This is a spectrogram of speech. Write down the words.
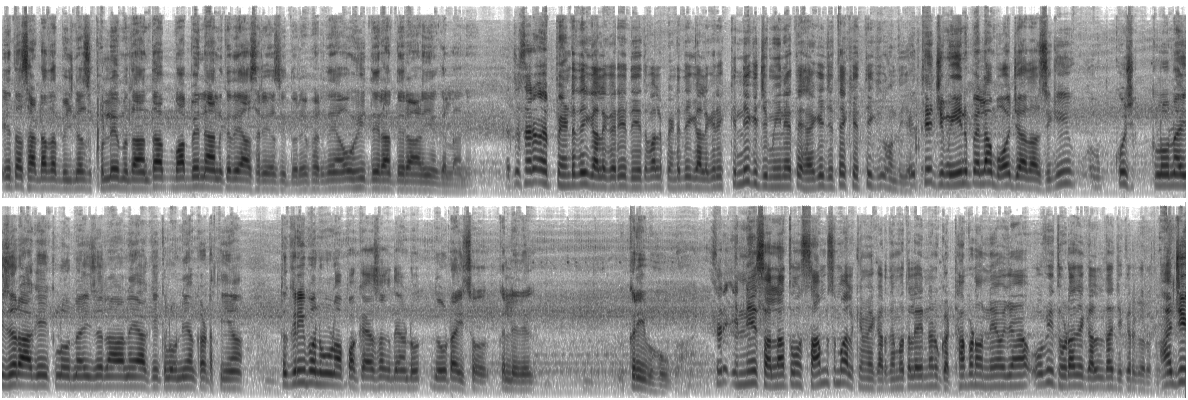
ਇਹ ਤਾਂ ਸਾਡਾ ਤਾਂ ਬਿਜ਼ਨਸ ਖੁੱਲੇ ਮੈਦਾਨ ਦਾ। ਬਾਬੇ ਨਾਨਕ ਦੇ ਆਸਰੇ ਅਸੀਂ ਤੁਰੇ ਫਿਰਦੇ ਆ ਉਹੀ 13 13 ਵਾਲੀਆਂ ਗੱਲਾਂ ਨੇ। ਅੱਛਾ ਸਰ ਪਿੰਡ ਦੀ ਗੱਲ ਕਰੀਏ ਦੇਤਵਾਲ ਪਿੰਡ ਦੀ ਗੱਲ ਕਰੀਏ ਕਿੰਨੀ ਕੁ ਜ਼ਮੀਨ ਇੱਥੇ ਹੈਗੀ ਜਿੱਥੇ ਖੇਤੀ ਕੀ ਹੁੰਦੀ ਹੈ? ਇੱਥੇ ਜ਼ਮੀਨ ਪਹਿਲਾਂ ਬਹੁਤ ਜ਼ਿਆਦਾ ਸੀਗੀ। ਕੁਝ ਕਲੋਨਾਈਜ਼ਰ ਆ ਗਏ ਕਲੋਨਾਈਜ਼ਰਾਂ ਨੇ ਆ ਕੇ ਕਲੋਨੀਆਂ ਕੱਟਤੀਆਂ। ਤਕਰੀਬਨ ਹੁਣ ਆਪਾਂ ਕਹਿ ਸਕਦੇ ਹਾਂ 2 250 ਕਿੱਲੇ ਦੇ ਕਰੀਬ ਹੋਊਗਾ। ਸਰ ਇੰਨੇ ਸਾਲਾਂ ਤੋਂ ਸਾਂਭ ਸੰਭਾਲ ਕਿਵੇਂ ਕਰਦੇ ਹੋ? ਮਤਲਬ ਇਹਨਾਂ ਨੂੰ ਗੱਠਾ ਬਣਾਉਂਦੇ ਹੋ ਜਾਂ ਉਹ ਵੀ ਥੋੜਾ ਜਿਹਾ ਗੱਲ ਦਾ ਜ਼ਿਕਰ ਕਰੋ। ਹਾਂਜੀ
